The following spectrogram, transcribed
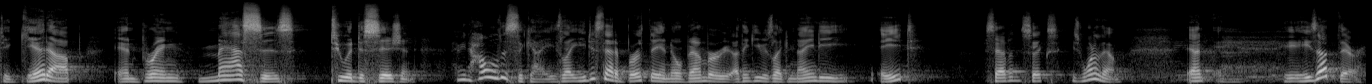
to get up and bring masses to a decision. I mean, how old is the guy? He's like, he just had a birthday in November. I think he was like 98 seven, six. He's one of them. And he, he's up there.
